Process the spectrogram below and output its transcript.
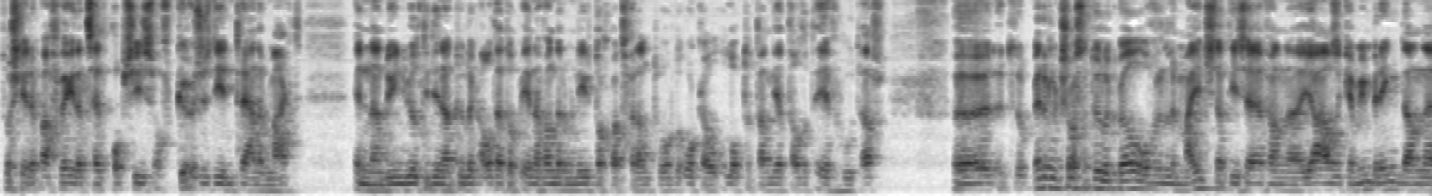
zo scherp afwegen. Dat zijn opties of keuzes die een trainer maakt. En dan wil hij die natuurlijk altijd op een of andere manier toch wat verantwoorden, ook al loopt het dan niet altijd even goed af. Uh, het opmerkelijkste was natuurlijk wel over Lemaic, dat hij zei van, uh, ja, als ik hem inbreng, dan uh,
